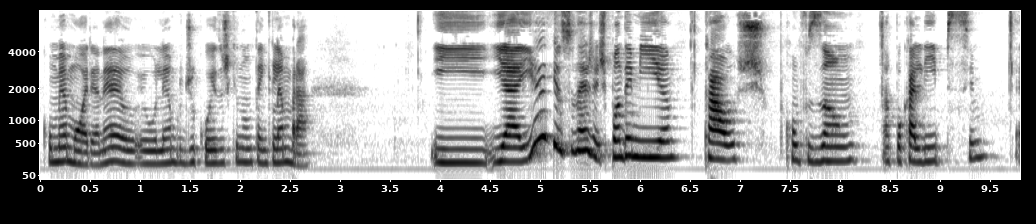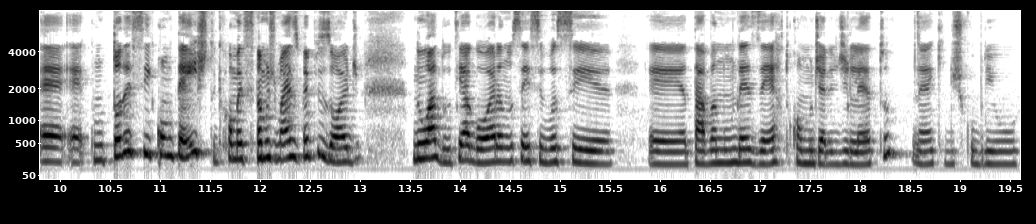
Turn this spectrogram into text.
com memória, né? Eu, eu lembro de coisas que não tem que lembrar. E, e aí é isso, né, gente? Pandemia, caos, confusão, apocalipse, é, é, com todo esse contexto que começamos mais um episódio no adulto. E agora, não sei se você estava é, num deserto como o Jared Leto, né, que descobriu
